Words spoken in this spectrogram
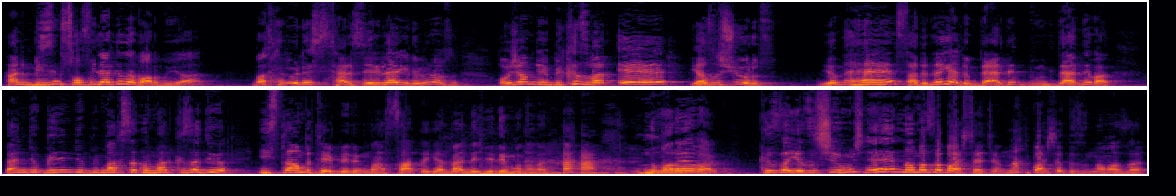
hani bizim sofilerde de var bu ya. Bakın öyle serseriler geliyor biliyor musun? Hocam diyor bir kız var. E yazışıyoruz. Diyorum he sadede geldim derdi bunun derdi var. Ben diyor benim diyor bir maksadım var. Kıza diyor İslam'ı tebliğ edeyim. Lan saatte gel ben de yedim bunu. Numaraya bak. Kızla yazışıyormuş. He namaza başlayacağım. Ne başlatırsın namaza?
